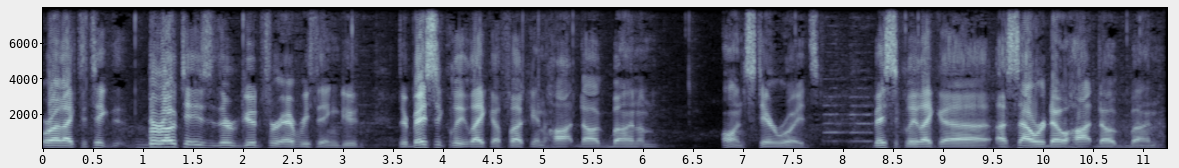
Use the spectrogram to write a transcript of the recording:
Or I like to take the birotes, they're good for everything, dude. They're basically like a fucking hot dog bun on, on steroids. Basically like a, a sourdough hot dog bun,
